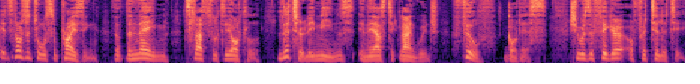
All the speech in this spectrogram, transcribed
it's not at all surprising that the name Tlazolteotl literally means, in the Aztec language, filth goddess. She was a figure of fertility,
